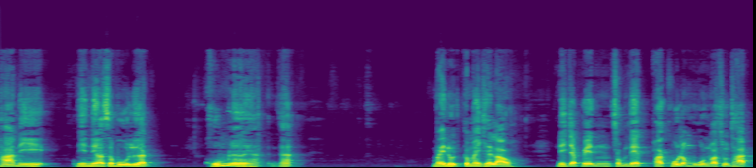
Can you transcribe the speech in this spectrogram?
ถาดนี้ นี่เนื้อสบู่เลือด คุ้มเลยฮะนะไม่หลุดก็ไม่ใช่เรา นี่จะเป็นสมเด็จพระครูลำมูลวัสุทัศน์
